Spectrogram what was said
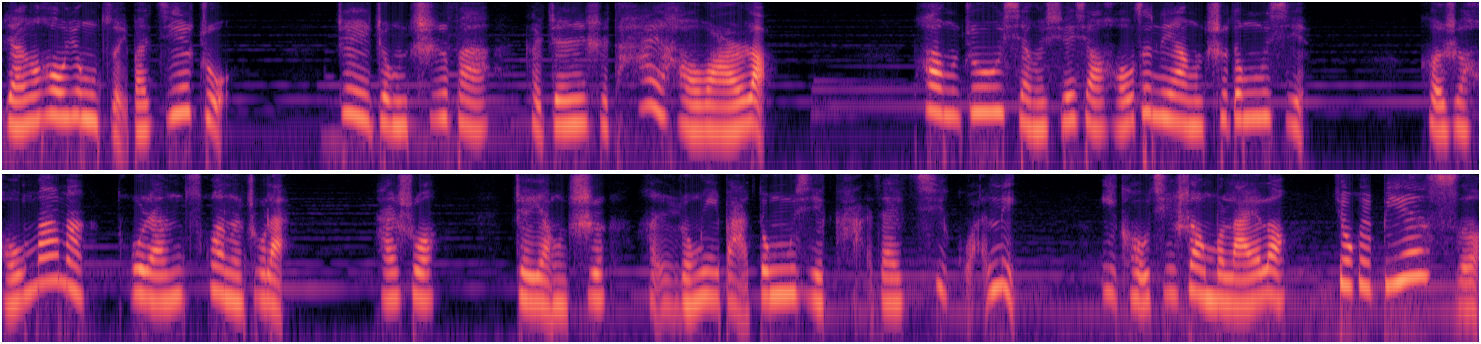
然后用嘴巴接住。这种吃法可真是太好玩了。胖猪想学小猴子那样吃东西，可是猴妈妈突然窜了出来。她说：“这样吃很容易把东西卡在气管里，一口气上不来了，就会憋死。”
